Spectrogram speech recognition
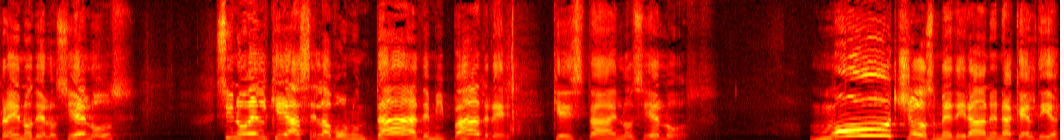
reino de los cielos, sino el que hace la voluntad de mi Padre que está en los cielos. Muchos me dirán en aquel día,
